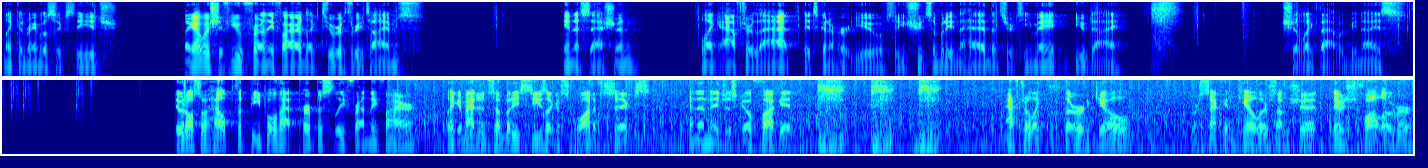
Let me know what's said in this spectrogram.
like in Rainbow Six Siege. Like I wish if you friendly fired like two or three times in a session, like after that, it's gonna hurt you. So you shoot somebody in the head, that's your teammate, you die. Shit like that would be nice. It would also help the people that purposely friendly fire. Like imagine somebody sees like a squad of six, and then they just go fuck it. After like the third kill or second kill or some shit, they would just fall over,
